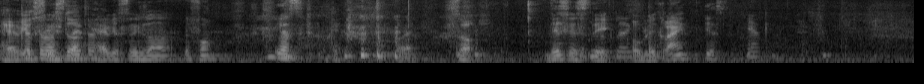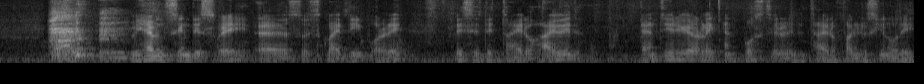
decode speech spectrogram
Have you Get the rest switched on? later. Have you switched on the phone? Yes. Okay. All right. So, this is the oblique line. Yes. Yeah, okay. We haven't seen this way, uh, so it's quite deep already. This is the thyrohyoid, anteriorly and posteriorly the thyropharyngeus. You know the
